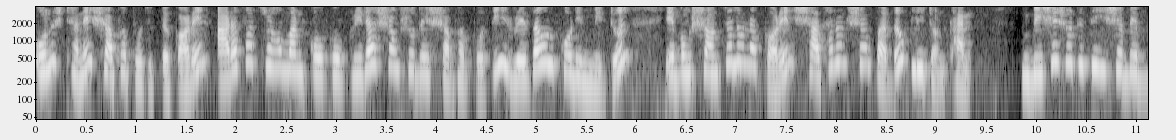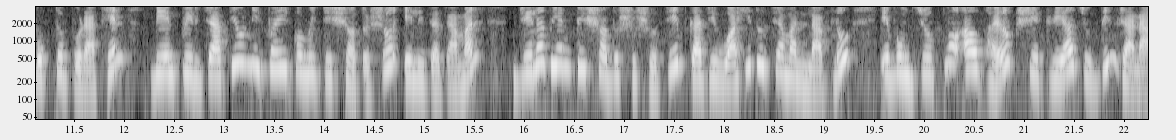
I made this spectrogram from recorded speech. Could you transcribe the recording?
অনুষ্ঠানে সভাপতিত্ব করেন আরাফাত রহমান কোকো ক্রীড়া সংসদের সভাপতি রেজাউল করিম মিটুল এবং সঞ্চালনা করেন সাধারণ সম্পাদক লিটন খান। বিশেষ অতিথি হিসেবে বক্তব্য রাখেন বিএনপির জাতীয় নির্বাহী কমিটির সদস্য এলিজা জামান, জেলা বিএনপির সদস্য সচিব গাজী ওয়াহিদুজ্জামান লাবলু এবং যুগ্ম আহ্বায়ক শেখ রিয়াজ উদ্দিন রানা।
